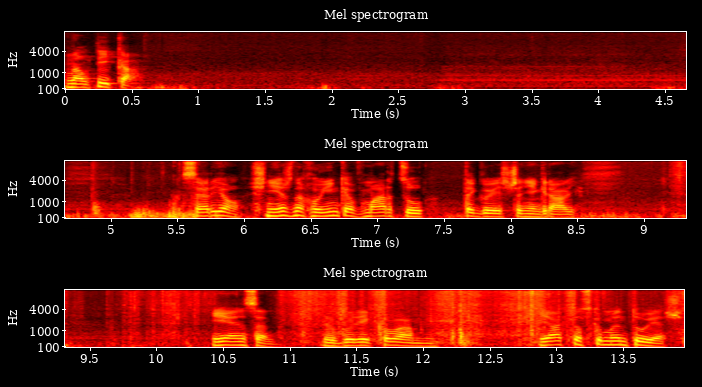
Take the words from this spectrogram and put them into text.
Nautika. Serio? Śnieżna choinka w marcu tego jeszcze nie grali. Jensen, Do góry kołami. jak to skomentujesz?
